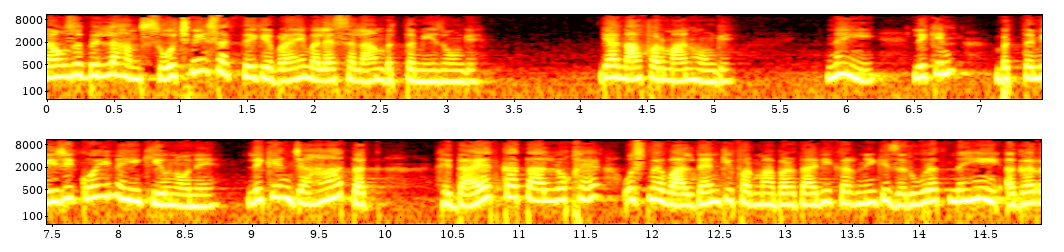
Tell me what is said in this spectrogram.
ناؤز باللہ، ہم سوچ نہیں سکتے کہ ابراہیم علیہ السلام بدتمیز ہوں گے یا نافرمان ہوں گے۔ نہیں، لیکن بدتمیزی کوئی نہیں کی انہوں نے، لیکن جہاں تک ہدایت کا تعلق ہے، اس میں والدین کی فرما برداری کرنے کی ضرورت نہیں، اگر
